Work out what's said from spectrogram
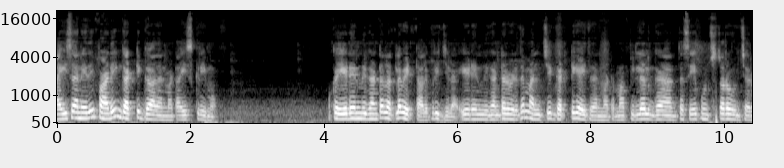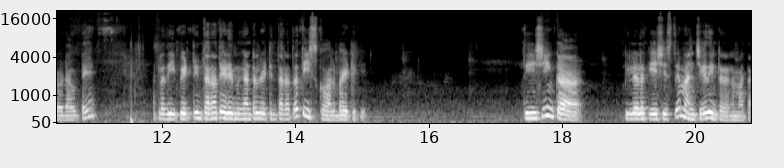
ఐస్ అనేది పడి గట్టిగా కాదనమాట ఐస్ క్రీము. ఒక ఏడెనిమిది గంటలు అట్లా పెట్టాలి ఫ్రిడ్జ్లో. ఏడెనిమిది గంటలు పెడితే మంచిగా గట్టిగా అవుతుంది అనమాట మా పిల్లలు అంతసేపు ఉంచుతారో ఉంచారో డౌటే. అట్లా తీ పెట్టిన తర్వాత ఏడెనిమిది గంటలు పెట్టిన తర్వాత తీసుకోవాలి బయటికి. తీసి ఇంకా పిల్లలకి వేసిస్తే మంచిగా తింటారనమాట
